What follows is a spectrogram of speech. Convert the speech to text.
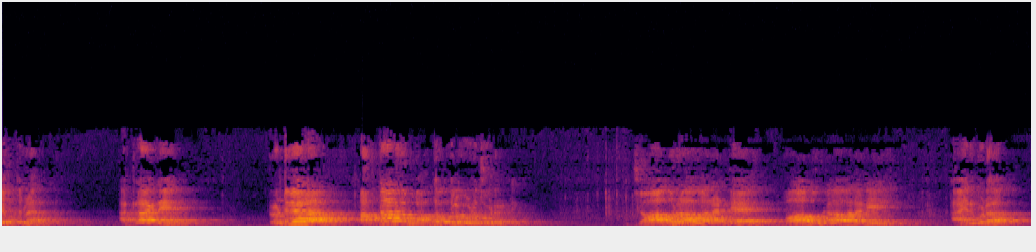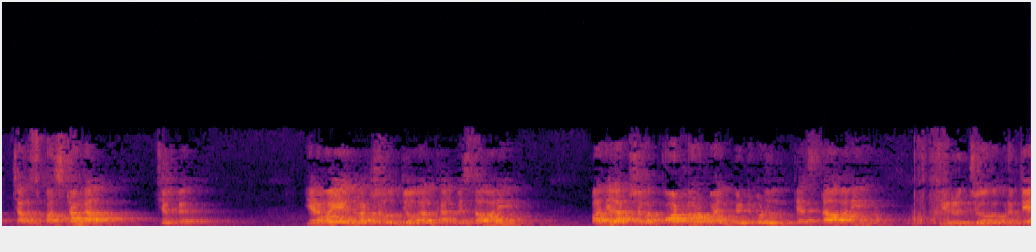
చెప్తున్నారు. అట్లాగనే రెండు వేల పద్నాలుగు పంతొమ్మిదిలో కూడా చూడండి. జాబు రావాలంటే బాబు కావాలని ఆయన కూడా చాలా స్పష్టంగా చెప్పారు. ఇరవై ఐదు లక్షల ఉద్యోగాలు కల్పిస్తామని పది లక్షల కోట్ల రూపాయల పెట్టుబడులు తెస్తామని నిరుద్యోగ వృత్తి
